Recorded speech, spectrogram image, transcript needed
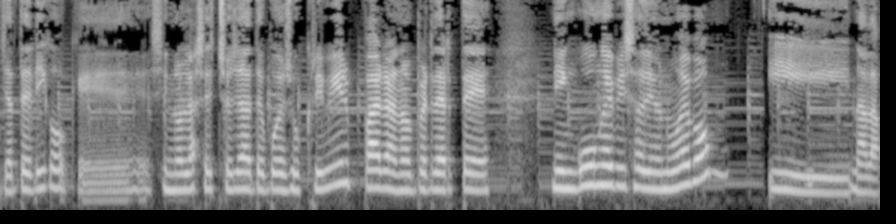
ya te digo que si no lo has hecho ya te puedes suscribir para no perderte ningún episodio nuevo y nada,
